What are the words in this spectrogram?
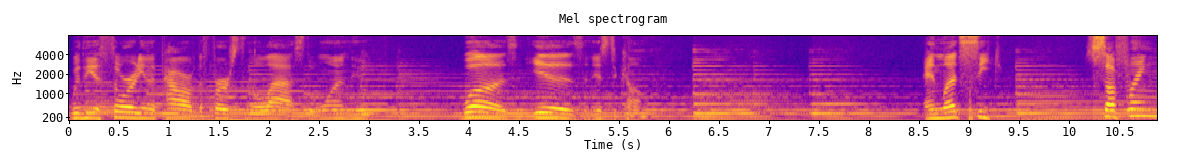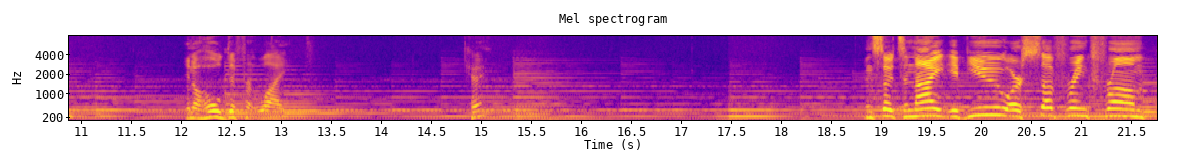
with the authority and the power of the first and the last, the one who was and is and is to come. And let's seek suffering in a whole different light. Okay? And so tonight, if you are suffering from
